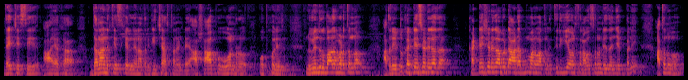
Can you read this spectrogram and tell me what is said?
దయచేసి ఆ యొక్క ధనాన్ని తీసుకెళ్ళి నేను అతనికి ఇచ్చేస్తానంటే ఆ షాపు ఓనరు ఒప్పుకోలేదు. నువ్వెందుకు బాధపడుతున్నావు? అతను ఎటు కట్టేశాడు కదా. కట్టేశాడు కాబట్టి ఆ డబ్బు మనం అతనికి తిరిగి ఇవ్వాల్సిన అవసరం లేదని చెప్పని అతను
